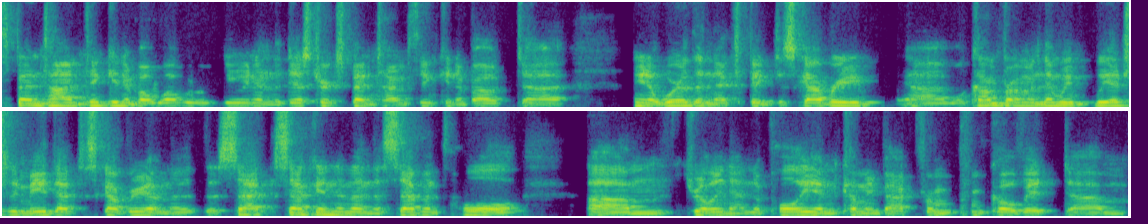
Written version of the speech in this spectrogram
spend time thinking about what we were doing in the district, spend time thinking about uh, you know where the next big discovery uh, will come from, and then we we actually made that discovery on the the sec- second and then the seventh hole um, drilling at Napoleon coming back from from COVID. Um,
